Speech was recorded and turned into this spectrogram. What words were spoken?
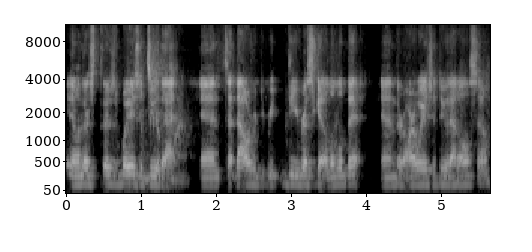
You know, and there's there's ways to That's a do that, point. and that will de-risk it a little bit. And there are ways to do that also.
